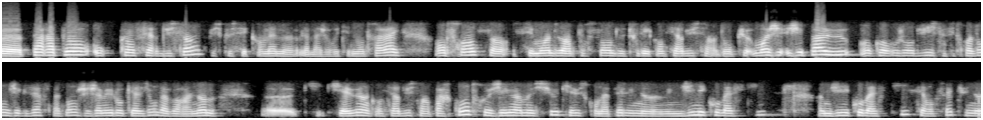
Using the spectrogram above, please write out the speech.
euh, par rapport au cancer du sein, puisque c'est quand même euh, la majorité de mon travail, en France, hein, c'est moins de 1% de tous les cancers du sein. Donc euh, moi, j'ai pas eu encore aujourd'hui, ça fait trois ans que j'exerce maintenant, j'ai jamais eu l'occasion d'avoir un homme qui, a eu un cancer du sein. Par contre, j'ai eu un monsieur qui a eu ce qu'on appelle une, une gynécomastie. Une gynécomastie, c'est en fait une,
